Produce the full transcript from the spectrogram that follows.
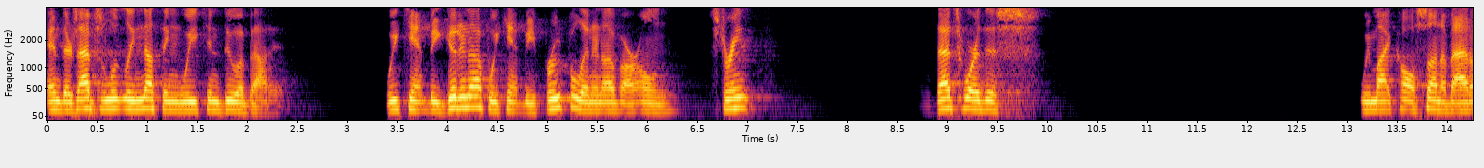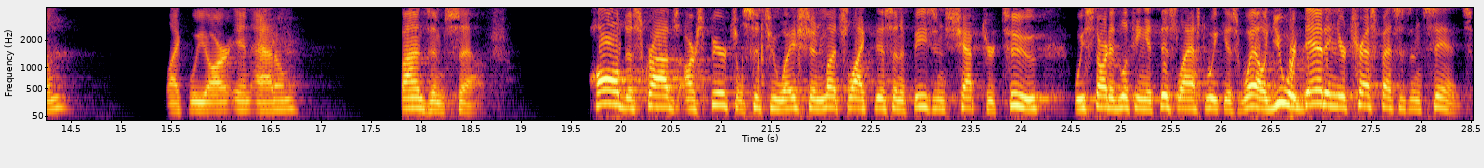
and there's absolutely nothing we can do about it. We can't be good enough, we can't be fruitful in and of our own strength. That's where this, we might call son of Adam, like we are in Adam, finds himself. Paul describes our spiritual situation much like this in Ephesians chapter 2. We started looking at this last week as well. You were dead in your trespasses and sins,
